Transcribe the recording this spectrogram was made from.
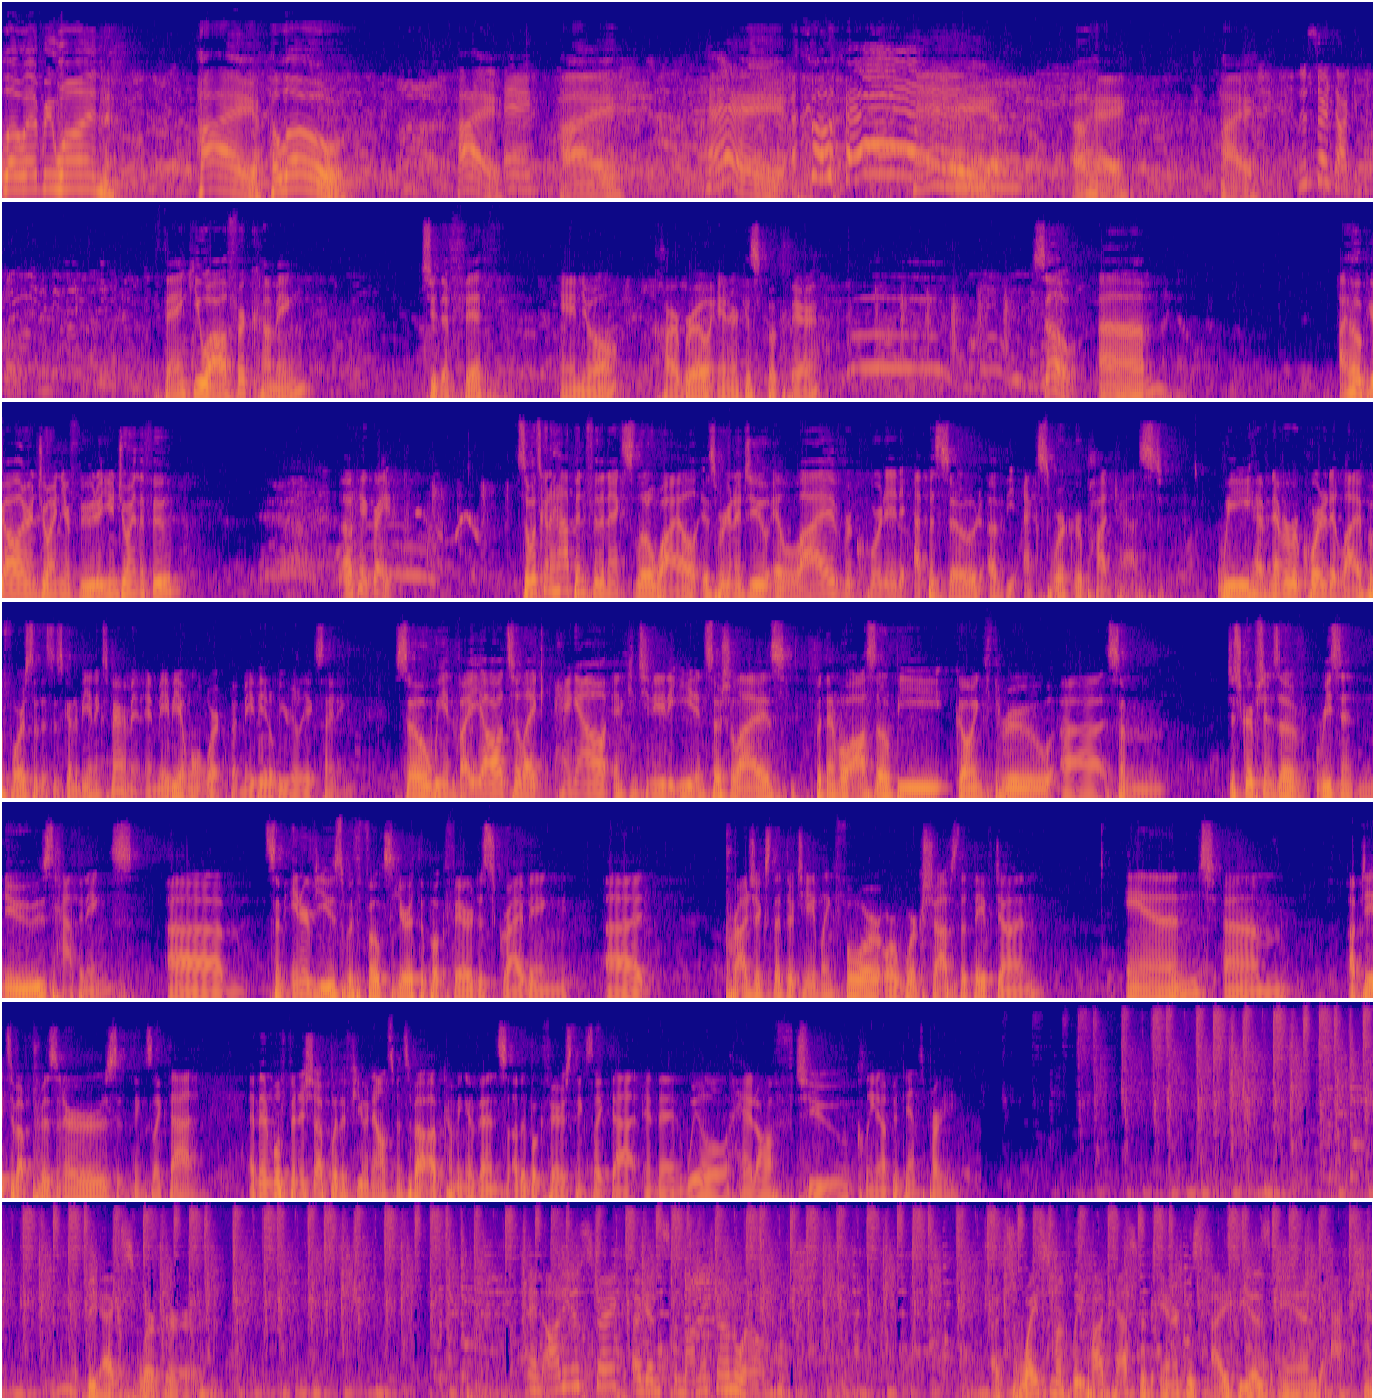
Hello, everyone. Hi. Hello. Hi. Hey. Hi. Hey. Oh, hey. Hey. Oh, hey. Hi. Just start talking. People. Thank you all for coming to the fifth annual Carrboro Anarchist Book Fair. So, um, I hope you all are enjoying your food. Are you enjoying the food? Okay, great. So, what's going to happen for the next little while is we're going to do a live recorded episode of the Ex Worker podcast. We have never recorded it live before, so this is going to be an experiment, and maybe it won't work, but maybe it'll be really exciting. So we invite y'all to like hang out and continue to eat and socialize, but then we'll also be going through uh, some descriptions of recent news happenings, um, some interviews with folks here at the book fair describing uh, projects that they're tabling for or workshops that they've done, and um, updates about prisoners and things like that. And then we'll finish up with a few announcements about upcoming events, other book fairs, things like that, and then we'll head off to clean up and dance party. The ex worker. An audio strike against the monotone world. A twice monthly podcast of anarchist ideas and action.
